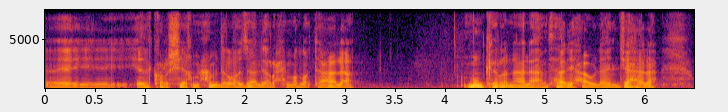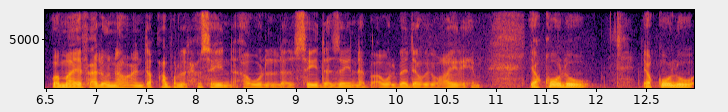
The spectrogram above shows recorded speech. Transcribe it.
آه، يذكر الشيخ محمد الغزالي رحمه الله تعالى منكرا على أمثال هؤلاء الجهلة وما يفعلونه عند قبر الحسين أو السيدة زينب أو البدوي وغيرهم. يقول يقول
